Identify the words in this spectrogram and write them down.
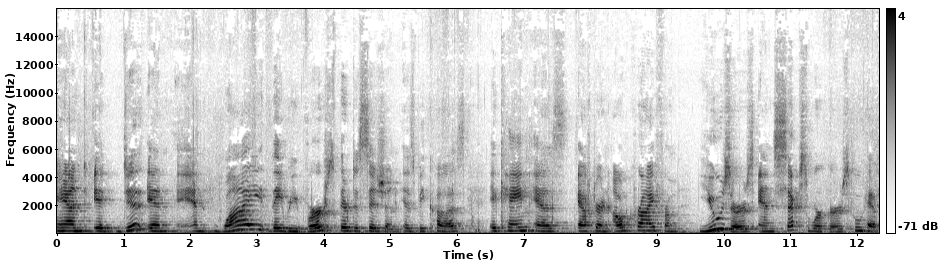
And it did, and and why they reversed their decision is because it came as after an outcry from users and sex workers who have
